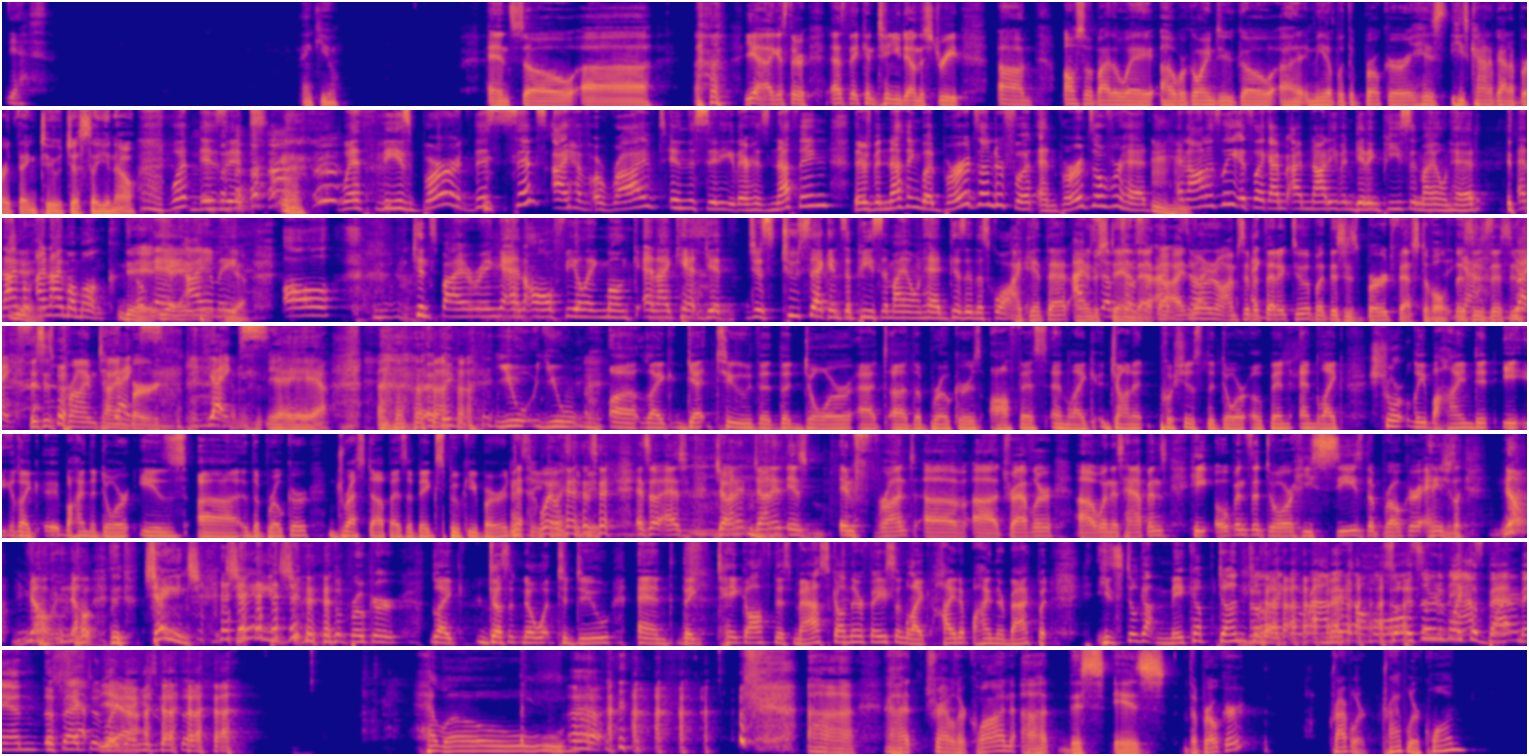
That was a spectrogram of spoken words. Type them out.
Yes. Thank you. And so, uh, yeah, I guess they're as they continue down the street. Um, also, by the way, uh, we're going to go uh, and meet up with the broker. His he's kind of got a bird thing too, just so you know. What is it with these birds? This since I have arrived in the city, there has nothing. There's been nothing but birds underfoot and birds overhead. Mm-hmm. And honestly, it's like I'm I'm not even getting peace in my own head. And I'm yeah, yeah. and I'm a monk. Yeah, yeah, okay, yeah, I am a yeah. all conspiring and all feeling monk, and I can't get just two seconds of peace in my own head because of the squawk. I get that. I I'm- I'm understand so that. sorry. No, I'm I, no, no, no. I'm sympathetic to it, but this is Bird Festival. This Yeah. is this is Yikes. this is prime time Yikes. bird. Yikes! Yeah, yeah, yeah. I think you you uh like get to the the door at uh, the broker's office and like Jonet pushes the door open and like shortly behind it like uh, behind the door is uh the broker dressed up as a big spooky bird as Wait, wait, to be. and so as Jonet Jonet is in front of uh, Traveler uh, when this happens, he opens the door, he sees the broker, and he's just like, "No, no, no, change, change." the broker like doesn't know what to do and they take off this mask on their face and like hide it behind their back but he's still got makeup done to like like around where the holes so it's in sort the of like the mask were. batman effect Yep. of like Yeah. yeah, he's got the hello uh, uh, Traveler Quan uh, this is the broker. traveler traveler Quan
